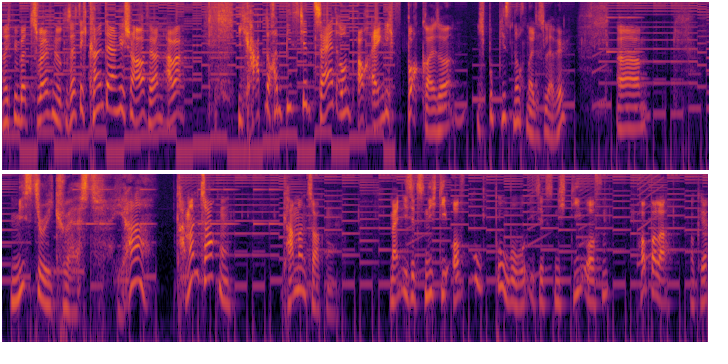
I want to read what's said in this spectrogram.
Und ich bin bei 12 Minuten. Das heißt, ich könnte eigentlich schon aufhören, aber ich habe noch ein bisschen Zeit und auch eigentlich Bock. Also, ich probiere es nochmal, das Level. Ähm, Mystery Quest. Ja, kann man zocken. Kann man zocken. Ich meine, ist jetzt nicht die offen. Uh, uh, uh, ist jetzt nicht die offen. Hoppala. Okay.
